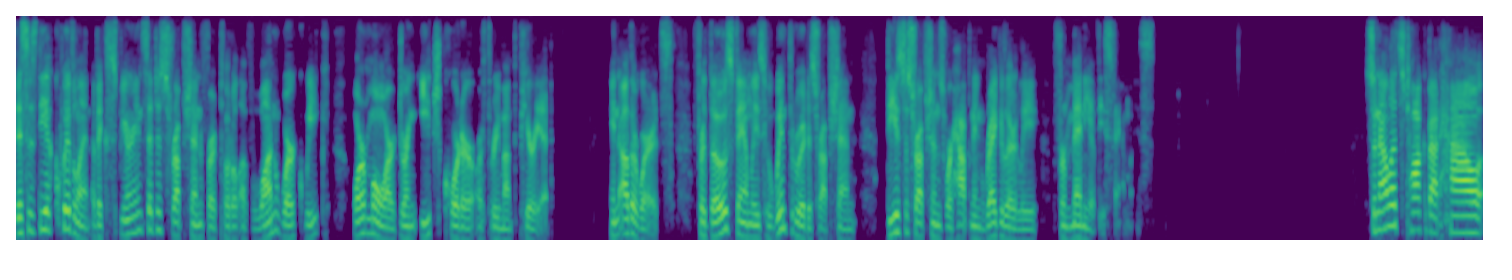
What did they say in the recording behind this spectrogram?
This is the equivalent of experiencing a disruption for a total of one work week or more during each quarter or three-month period. In other words, for those families who went through a disruption, these disruptions were happening regularly for many of these families. So now let's talk about how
